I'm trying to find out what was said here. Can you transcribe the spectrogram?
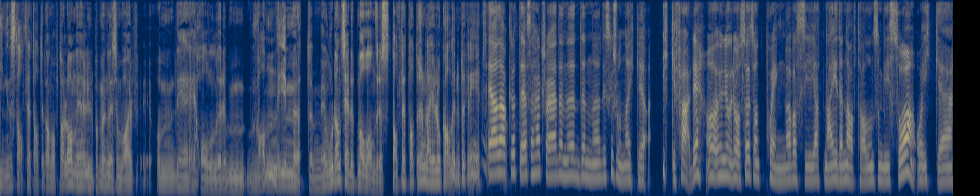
ingen statlige etater kan oppta lån. Jeg lurer på om, liksom var, om det holder vann i møte med Hvordan ser det ut med alle andre statlige etater som leier lokaler rundt omkring? Ja, det er akkurat det. Så her tror jeg denne, denne diskusjonen er ikke, ikke ferdig. Og hun gjorde jo også et sånt poeng av å si at nei, den avtalen som vi så, og ikke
